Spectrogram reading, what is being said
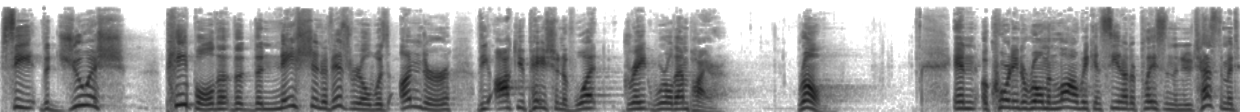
See, the Jewish people, the, the, the nation of Israel, was under the occupation of what great world empire? Rome. And according to Roman law, we can see in other places in the New Testament,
